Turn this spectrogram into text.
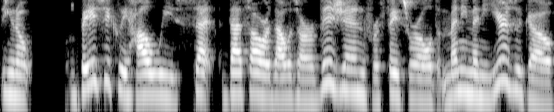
you know, basically how we set. That's our that was our vision for Feisworld many many years ago.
